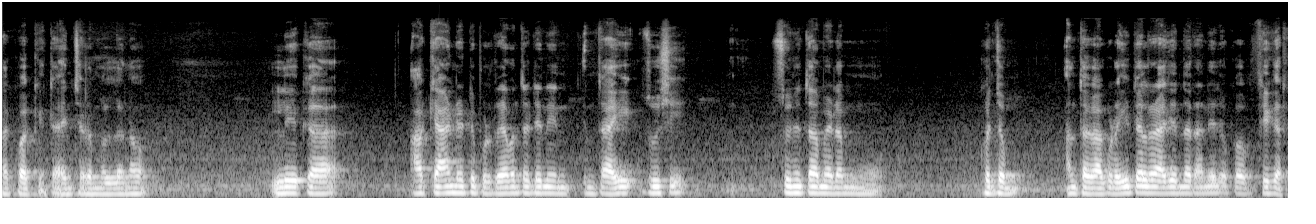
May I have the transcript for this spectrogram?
తక్కువ కేటాయించడం వల్లనో లేక ఆ క్యాండిడేట్ ఇప్పుడు రేవంత్ రెడ్డిని ఇంత అయి చూసి సునీత మేడం కొంచెం అంత కాకుండా ఈటెల రాజేందర్ అనేది ఒక ఫిగర్.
